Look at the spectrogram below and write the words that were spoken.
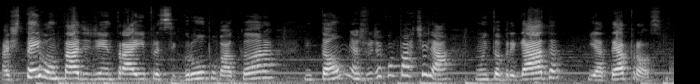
mas tem vontade de entrar aí para esse grupo bacana, então me ajude a compartilhar. Muito obrigada e até a próxima.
